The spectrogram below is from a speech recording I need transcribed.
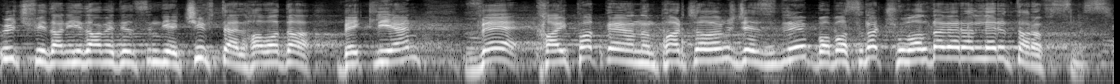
üç fidan idam edilsin diye çift tel havada bekleyen ve Kaypakkaya'nın parçalanmış cesedini babasına çuvalda verenlerin tarafısınız.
